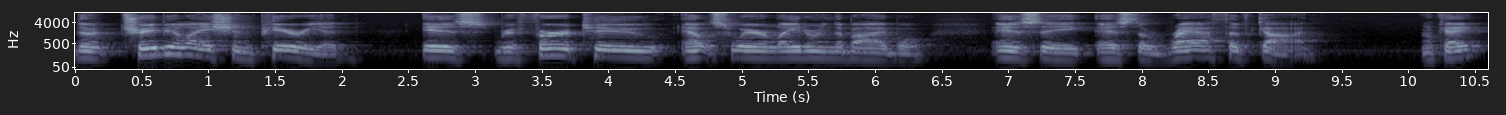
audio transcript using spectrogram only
The tribulation period is referred to elsewhere later in the Bible as the, as the wrath of God. Okay?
